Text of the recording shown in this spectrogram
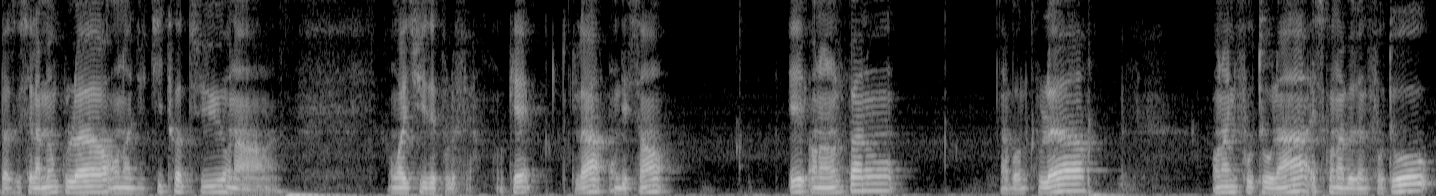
parce que c'est la même couleur. On a du titre dessus. On, a, on va l'utiliser pour le faire. Ok? Donc là, on descend. Et on a un autre panneau. La bonne couleur. On a une photo là. Est-ce qu'on a besoin de photo?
